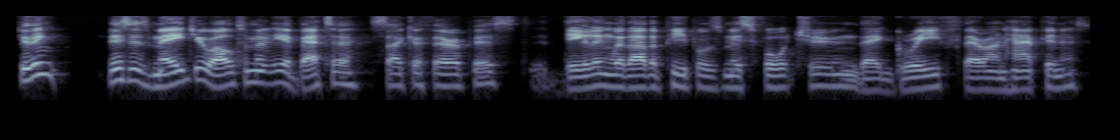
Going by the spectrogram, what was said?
Do you think this has made you ultimately a better psychotherapist dealing with other people's misfortune their grief their unhappiness?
